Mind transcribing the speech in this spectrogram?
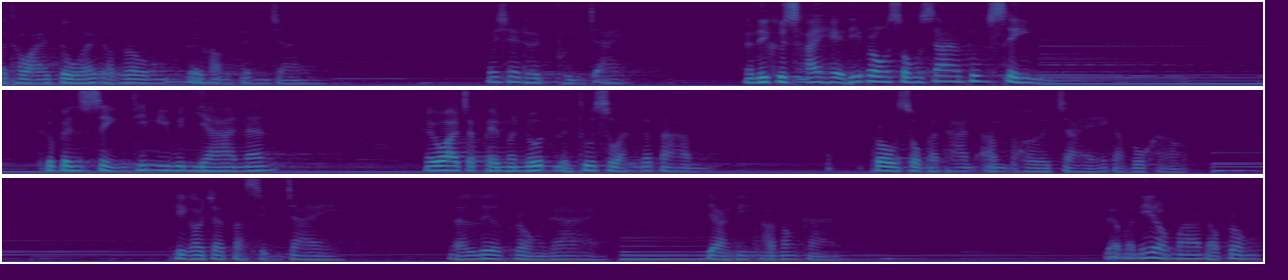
จะถวายตัวให้กับพระองค์ด้วยความเต็มใจ ไม่ใช่โดยฝืนใจ อันนี้คือสาเหตุที่พระองค์ทรงสร้างทุกสิ่ง คือเป็นสิ่งที่มีวิญญาณนั้นไม่ว่าจะเป็นมนุษย์หรือทูตสวรรค์ก็ตาม พระองค์ทรงประทานอำเภอใจให้กับพวกเขา ที่เขาจะตัดสินใจและเลือกพระองค์ได้ อย่างที่เขาต้องการ และวันนี้เรามาต่อพระองค์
